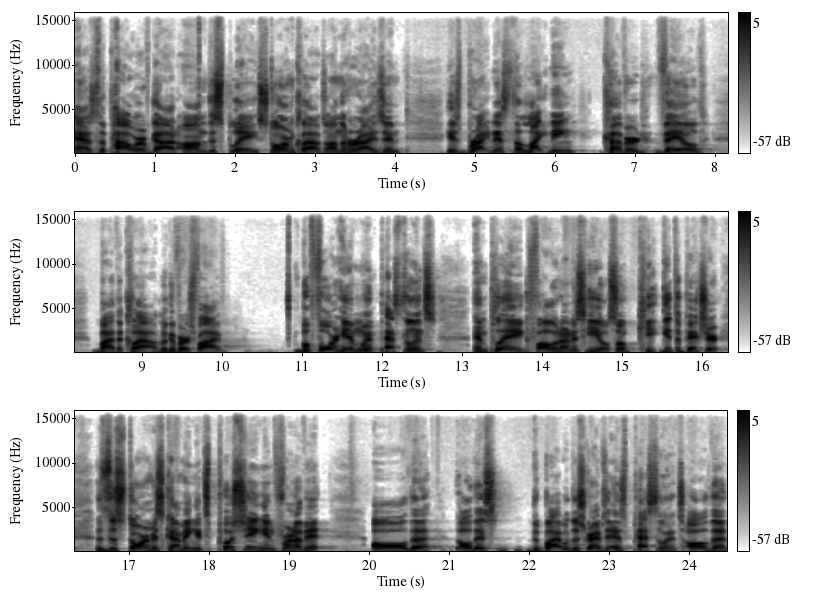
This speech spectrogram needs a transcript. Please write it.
as the power of God on display, storm clouds on the horizon, his brightness, the lightning covered, veiled by the cloud. Look at verse 5. Before him went pestilence and plague followed on his heel. So get the picture. As the storm is coming, it's pushing in front of it all the all this the Bible describes it as pestilence, all the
